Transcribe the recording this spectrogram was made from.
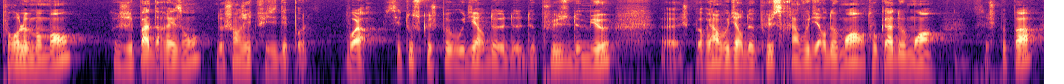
pour le moment, que j'ai pas de raison de changer de fusil d'épaule. Voilà, c'est tout ce que je peux vous dire de, plus, de mieux. Euh, je peux rien vous dire de plus, rien vous dire de moins. En tout cas, de moins, je peux pas.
